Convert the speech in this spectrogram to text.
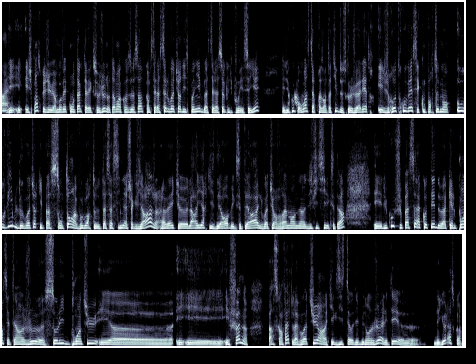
Ouais. Et, et- et je pense que j'ai eu un mauvais contact avec ce jeu, notamment à cause de ça. Comme c'était la seule voiture disponible, bah, c'était la seule que tu pouvais essayer. Et du coup, pour moi, c'était représentatif de ce que le jeu allait être. Et je retrouvais ces comportements horribles de voiture qui passe son temps à vouloir t'assassiner à chaque virage, avec euh, l'arrière qui se dérobe, etc. Une voiture vraiment difficile, etc. Et du coup, je suis passé à côté de à quel point c'était un jeu euh, solide, pointu et, euh, et, et, et fun, parce qu'en fait, la voiture hein, qui existait au début dans le jeu, elle était dégueulasse, quoi.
